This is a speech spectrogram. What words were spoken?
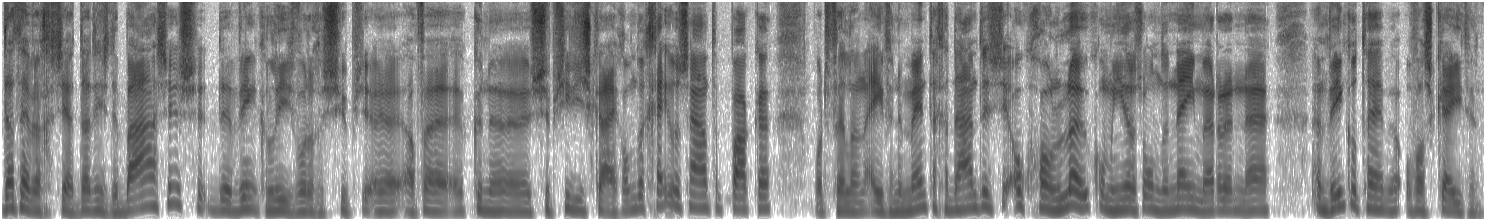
dat hebben we gezegd, dat is de basis. De winkeliers worden uh, of, uh, kunnen subsidies krijgen om de geels aan te pakken. Er wordt veel aan evenementen gedaan. Dus het is ook gewoon leuk om hier als ondernemer een, uh, een winkel te hebben of als keten.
